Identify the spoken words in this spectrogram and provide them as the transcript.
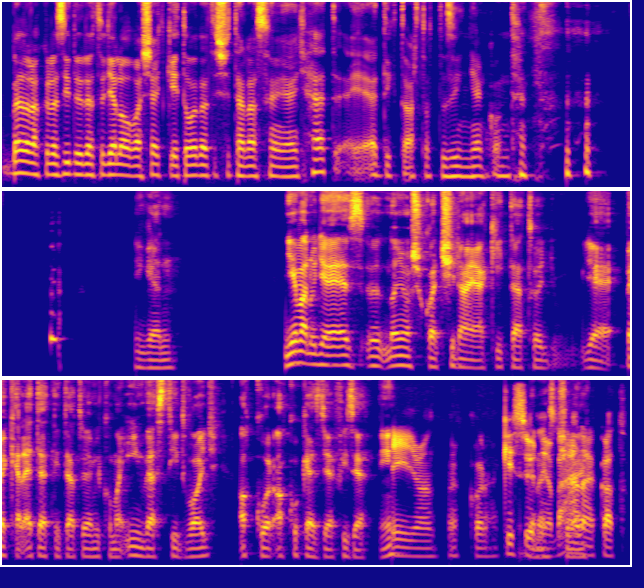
belerakod az idődet, hogy elolvas egy-két oldalt, és utána azt mondja, hogy hát eddig tartott az ingyen content. Igen. Nyilván ugye ez nagyon sokat csinálják itt, tehát hogy ugye be kell etetni, tehát hogy amikor már invested vagy, akkor, akkor kezdj el fizetni. Így van, akkor kiszűrni a bánákat,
